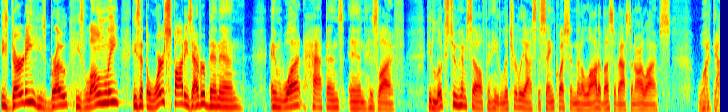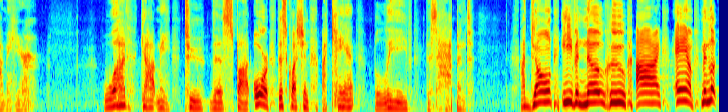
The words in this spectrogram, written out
He's dirty, he's broke, he's lonely, he's at the worst spot he's ever been in. And what happens in his life? He looks to himself and he literally asks the same question that a lot of us have asked in our lives What got me here? What got me to this spot? Or this question I can't believe this happened. I don't even know who I am. I mean, look,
